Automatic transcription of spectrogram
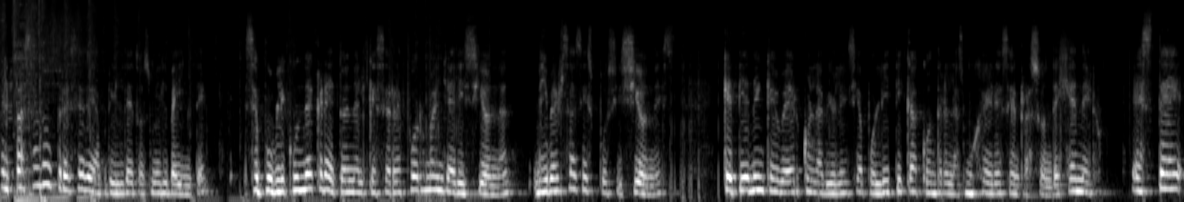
El pasado 13 de abril de 2020 se publicó un decreto en el que se reforman y adicionan diversas disposiciones que tienen que ver con la violencia política contra las mujeres en razón de género. Este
